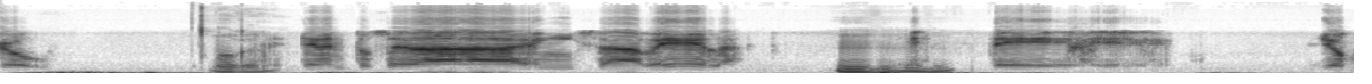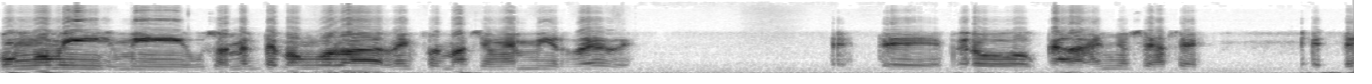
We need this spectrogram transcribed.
Show. Este evento se da en Isabela. Este, yo pongo mi, mi usualmente pongo la, la información en mis redes, este, pero cada año se hace este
